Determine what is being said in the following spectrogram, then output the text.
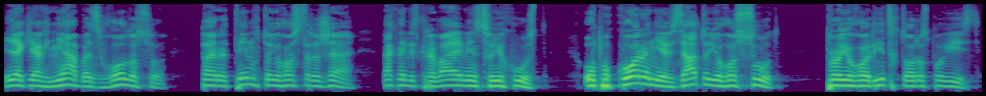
і як ягня без голосу перед тим, хто його стриже, так не відкриває він своїх уст. У покоренні взято його суд, про його рід хто розповість.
